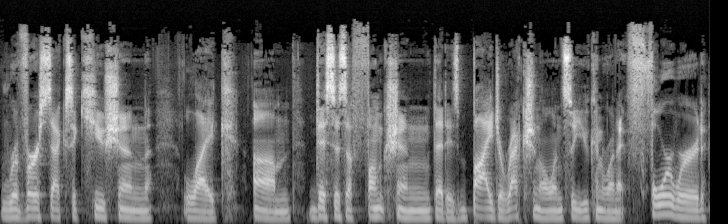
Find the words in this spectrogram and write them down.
reverse execution like um, this is a function that is bidirectional and so you can run it forward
